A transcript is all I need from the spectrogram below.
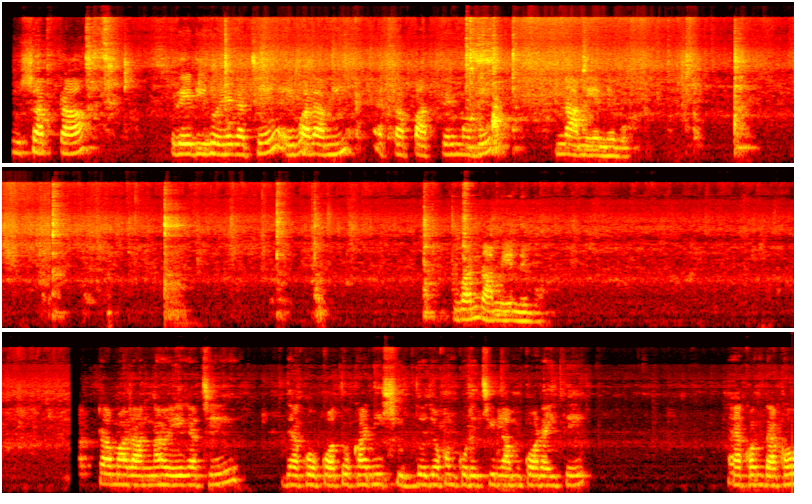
কচু শাকটা রেডি হয়ে গেছে, এবার আমি একটা পাত্রের মধ্যে নামিয়ে নেব। এবার নামিয়ে নেব। শাকটা আমার রান্না হয়ে গেছে। দেখো কতখানি সিদ্ধ যখন করেছিলাম কড়াইতে এখন দেখো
